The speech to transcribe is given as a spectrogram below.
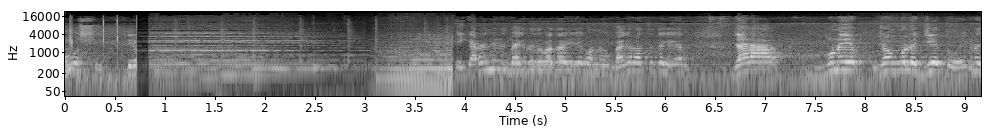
অবশ্যই। এই কারণে ব্যাঘ্রত বাধা হয়েছে এখন ব্যাঘের হাতে থেকে যারা বনে জঙ্গলে যেত, এখানে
